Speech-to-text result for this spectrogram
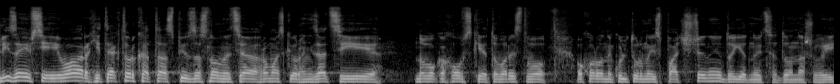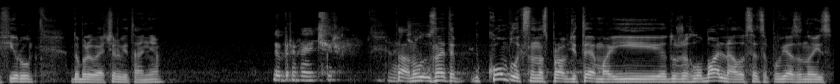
Ліза Євсєєва, архітекторка та співзасновниця громадської організації Новокаховське товариство охорони культурної спадщини доєднується до нашого ефіру. Добрий вечір, вітання. Добрий вечір. Так, ну знаєте, комплексна насправді тема і дуже глобальна, але все це пов'язано із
